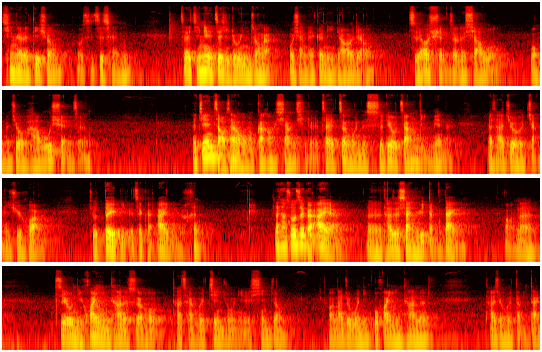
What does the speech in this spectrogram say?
亲爱的弟兄，我是志成，在今天的这集录音中啊，我想来跟你聊一聊，只要选择了小我，我们就毫无选择。那今天早上我刚好想起了，在正文的十六章里面呢，那他就讲一句话，就对比了这个爱与恨。那他说这个爱啊，呃，他是善于等待的，哦，那只有你欢迎他的时候，他才会进入你的心中，哦，那如果你不欢迎他呢，他就会等待。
